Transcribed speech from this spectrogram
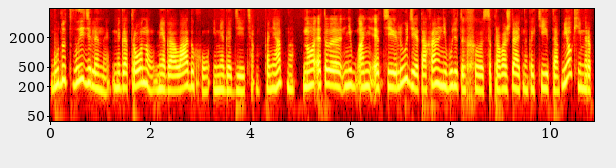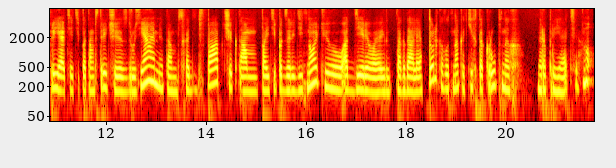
будут выделены Мегатрону, Мегаладуху и Мегадетям. Понятно? Но это не, они, эти люди, эта охрана не будет их э, сопровождать на какие-то мелкие мероприятия, типа там встречи с друзьями, там сходить в папчик, там пойти подзарядить Nokia от дерева и так далее. Только вот на каких-то крупных мероприятие. Ну,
